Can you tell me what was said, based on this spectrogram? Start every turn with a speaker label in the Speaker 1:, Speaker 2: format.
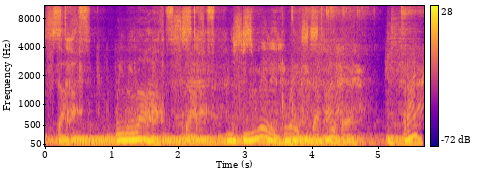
Speaker 1: stuff. We love stuff. And there's some really great stuff out there. But I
